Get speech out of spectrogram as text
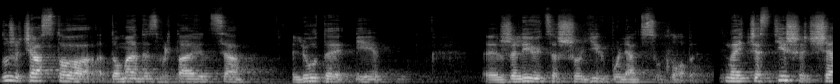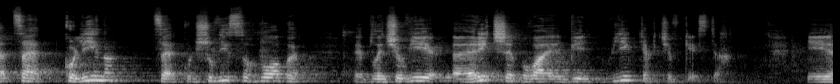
дуже часто до мене звертаються люди і е, жаліються, що їх болять суглоби. Найчастіше ще це коліна, це кульшові суглоби, е, плечові, Е, рідше буває біль в ліктях чи в кистях. І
